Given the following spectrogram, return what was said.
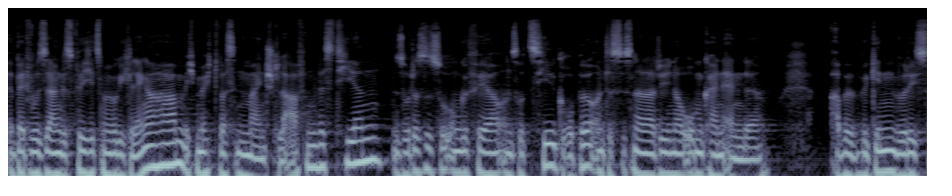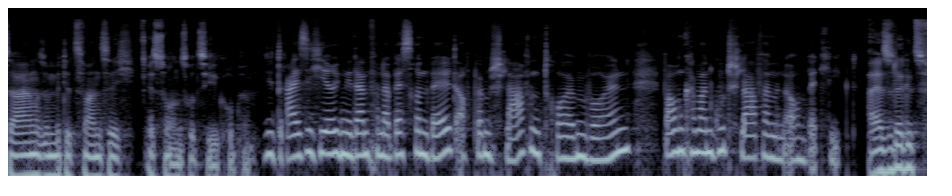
Bett, wo sie sagen, das will ich jetzt mal wirklich länger haben, ich möchte was in meinen Schlaf investieren. So, das ist so ungefähr unsere Zielgruppe und das ist natürlich nach oben kein Ende. Aber beginnen würde ich sagen, so Mitte 20 ist so unsere Zielgruppe. Die 30-Jährigen, die dann von einer besseren Welt auch beim Schlafen träumen wollen. Warum kann man gut schlafen, wenn man in eurem Bett liegt? Also da gibt's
